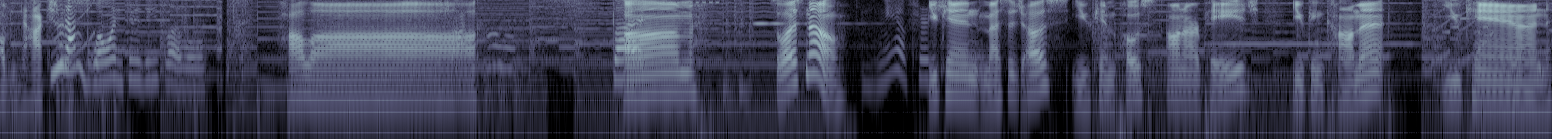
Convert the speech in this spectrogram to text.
obnoxious. Dude, I'm blowing through these levels. Holla. But Um, so let us know. You sure. can message us. You can post on our page. You can comment. You can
